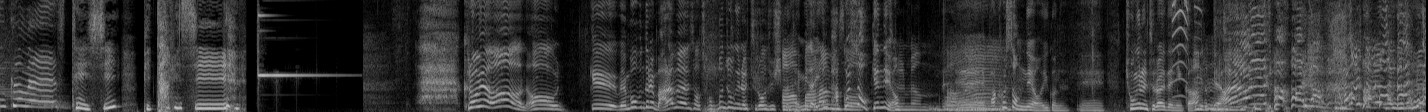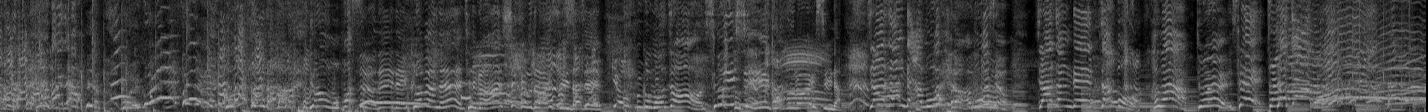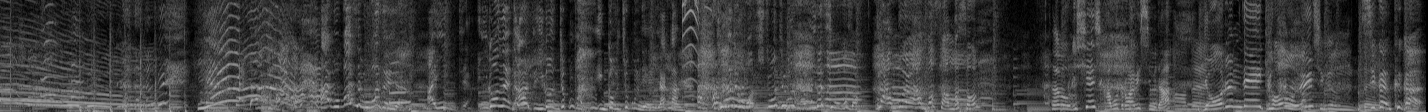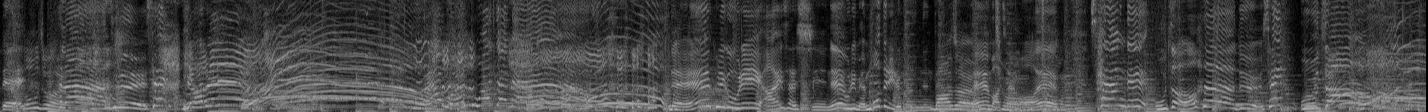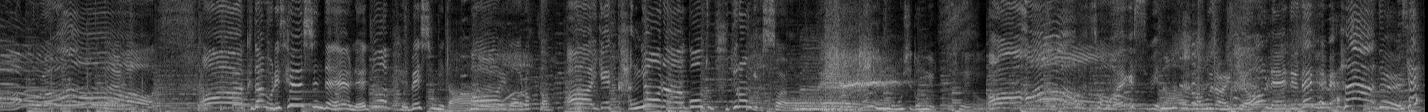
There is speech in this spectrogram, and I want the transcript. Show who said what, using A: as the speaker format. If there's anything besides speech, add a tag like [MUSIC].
A: 상큼해 스테이씨 비타민씨
B: 그러면 어. 그 멤버분들을 말하면서 적은 종이를 들어주시면
C: 아,
B: 됩니다. 이건 바꿀 수 없겠네요.
C: 들면 네.
B: 네, 바꿀 수 없네요. 이거는 네, 종이를 들어야 되니까. 네. 아, 야, 야, 여러분 못 봤어요. 네, 네. 그러면은 제가 시작해보도록 하겠습니다. 네. 그럼 먼저 승희 씨 가보도록 하겠습니다. 짜장 대, 짜장 대 짬뽕. 하나, 둘, 셋, 짜장! 예! 아, 못 봤어요, 못 봤어요, 이제. 아, 이, 이거는, 아, 이건 조금, 봐- 이거 조금, 예, 약간. 두 번째 못 봤어, 두 번째 못 봤어, 이거 지금 못 봤어. 이거 안 보여, 안 봤어, 안 봤어. 그러면 우리 시엔 씨 가보도록 하겠습니다.
C: 아, 네.
B: 여름 대 겨울. [LAUGHS]
C: 지금 네.
B: 지금 그가 네.
C: 너무 좋아요.
B: 하나, 둘, 셋. 여름. 뭐 우리 아이사 씨는 우리 멤버들이 이렇게 있는데.
D: 맞아요?
B: 네,
D: 그쵸,
B: 맞아요.
D: 그쵸.
B: 네, 그럼 사랑 대 우정. 하나, 둘, 셋. 우정. 뭐야.
C: 대박.
B: 아, 그 다음 우리 세연 씨인데, 레드와 벨벳입니다.
D: 아 이거 어렵다.
B: 아, 이게 강렬하고 좀 부드러운 게 있어요. 네.
C: 오늘 옷이 너무 예쁘세요.
B: 아, 아, 그렇죠. 알겠습니다. 가보도록 할게요. 레드 대 벨벳. 하나, 둘, 셋.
